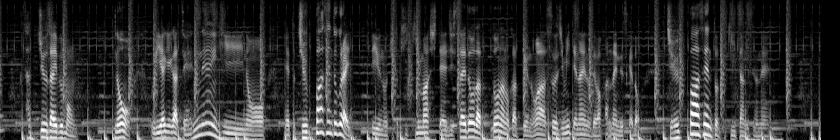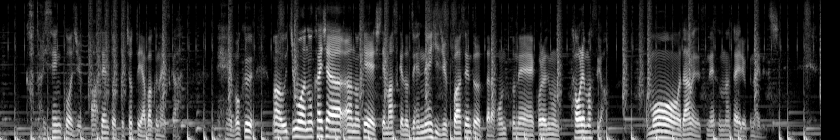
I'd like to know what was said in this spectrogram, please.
殺虫剤部門の売り上げが前年比の、えーと、10%ぐらいっていうのをちょっと聞きまして、実際どうだどうなのかっていうのは数字見てないので分かんないんですけど、10%って聞いたんですよね。蚊取り線香10%ってちょっとやばくないですか？えー、僕、まあ、うちもあの会社あの経営してますけど、前年比10%だったら、本当ね、これでも倒れますよ。もうダメですね。そんな体力ないですし。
